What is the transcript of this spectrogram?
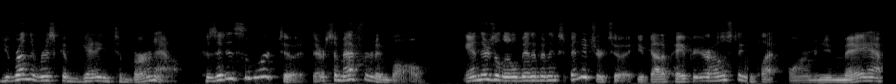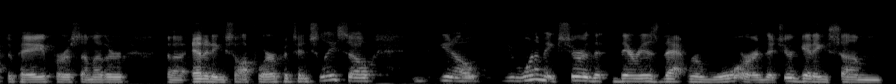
you run the risk of getting to burnout because it is some work to it. There's some effort involved and there's a little bit of an expenditure to it. You've got to pay for your hosting platform and you may have to pay for some other uh, editing software potentially. So, you know, you want to make sure that there is that reward that you're getting some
